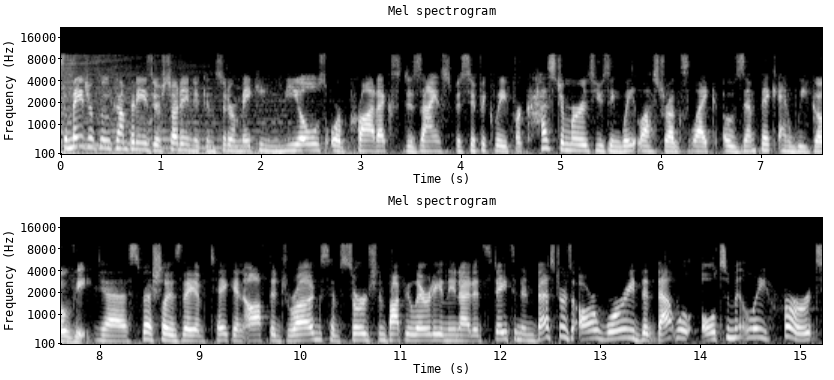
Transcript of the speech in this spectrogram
Some major food companies are starting to consider making meals or products designed specifically for customers using weight loss drugs like Ozempic and Wegovy. Yeah, especially as they have taken off the drugs, have surged in popularity in the United States, and investors are worried that that will ultimately hurt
